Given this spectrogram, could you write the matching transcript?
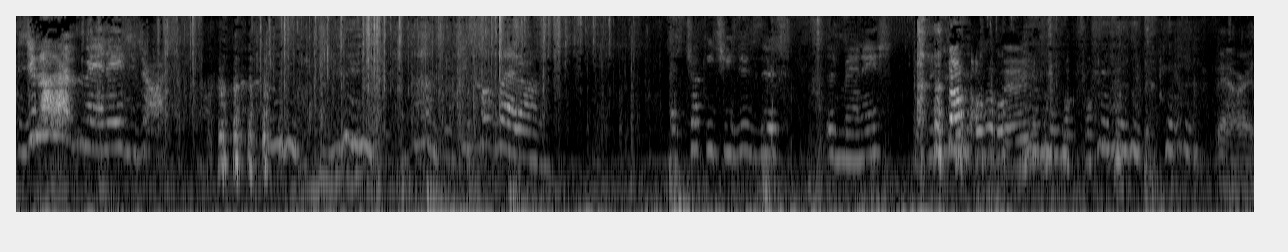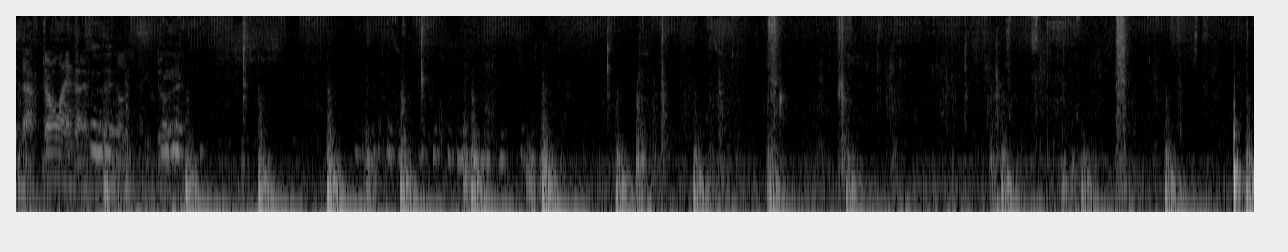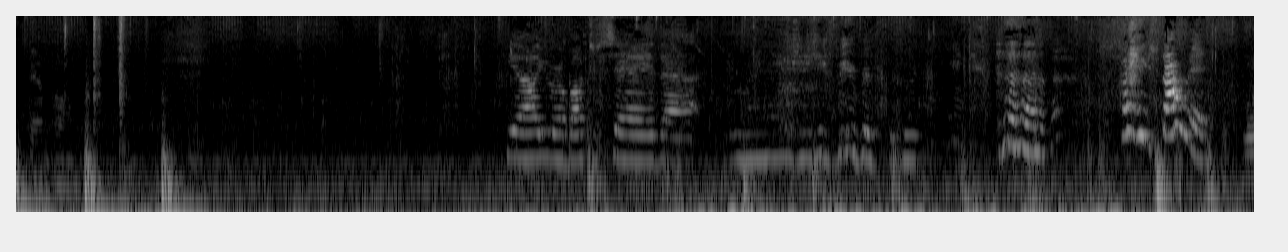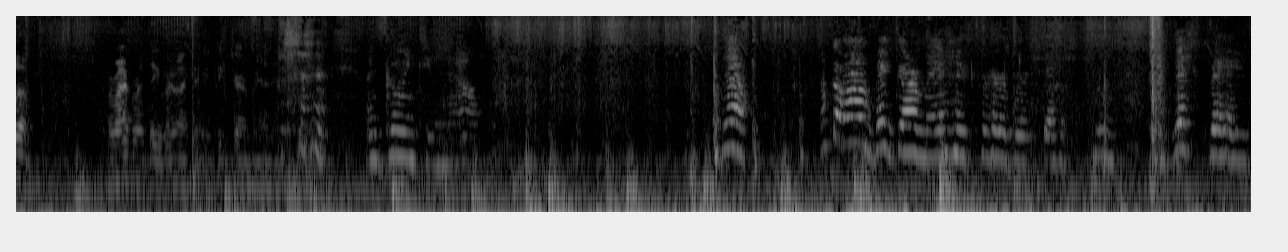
Did you know that mayonnaise is awesome? Did you know that um at Chuck E. Cheese's there's, there's mayonnaise? Stop okay. Yeah, alright, stop. Don't laugh at it. He'll just keep doing it. Sam, um, Yeah, you were about to say that mayonnaise is your favorite food. hey, stop it! look. For my birthday, we're not getting a big jar of mayonnaise. I'm going to now. Yeah, I got my big jar of mayonnaise for her birthday. Mm, This big.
